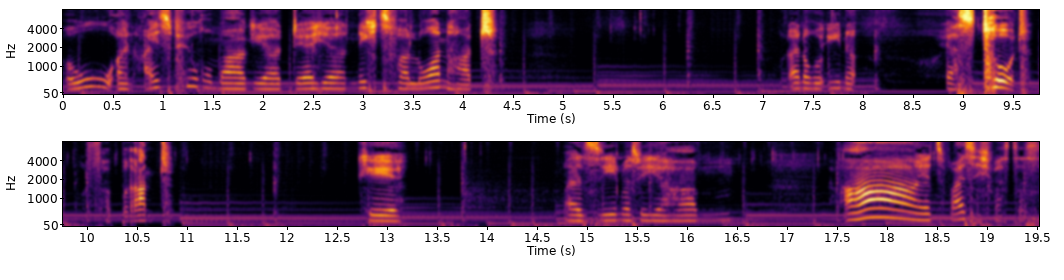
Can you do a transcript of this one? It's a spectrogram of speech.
Oh, ein Eispyromagier, der hier nichts verloren hat eine Ruine. Er ist tot und verbrannt. Okay. Mal sehen, was wir hier haben. Ah, jetzt weiß ich, was das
